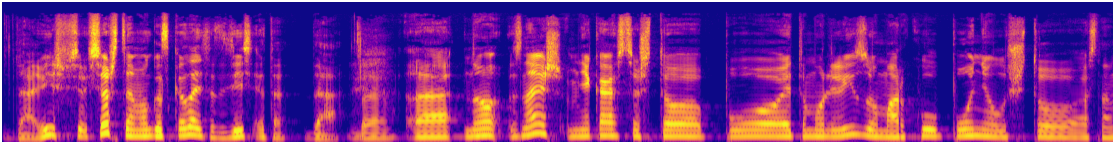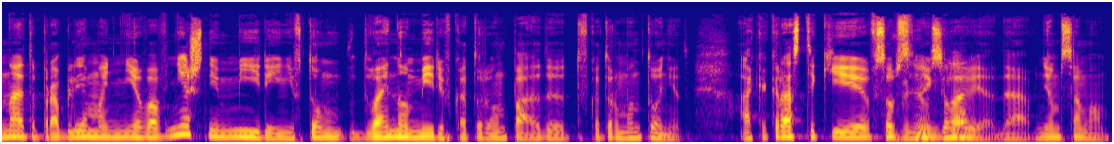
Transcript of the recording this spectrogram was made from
Да, видишь, все, все, что я могу сказать, это здесь, это да. Да. А, но, знаешь, мне кажется, что по этому релизу Маркул понял, что основная эта проблема не во внешнем мире, не в том двойном мире, в котором он, падает, в котором он тонет, а как раз-таки в собственной самом. голове, да, в нем самом.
